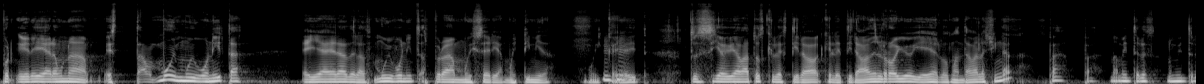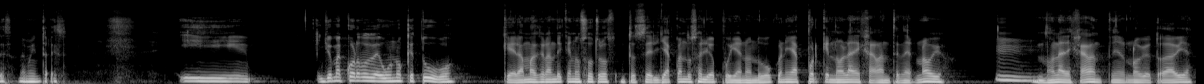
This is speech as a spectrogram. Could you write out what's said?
porque ella era una, estaba muy, muy bonita. Ella era de las muy bonitas, pero era muy seria, muy tímida, muy calladita. Entonces sí había vatos que les tiraba, que le tiraban el rollo y ella los mandaba a la chingada. Pa, pa, no me interesa, no me interesa, no me interesa. Y yo me acuerdo de uno que tuvo, que era más grande que nosotros. Entonces él ya cuando salió, pues ya no anduvo con ella porque no la dejaban tener novio. Mm. No la dejaban tener novio todavía.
